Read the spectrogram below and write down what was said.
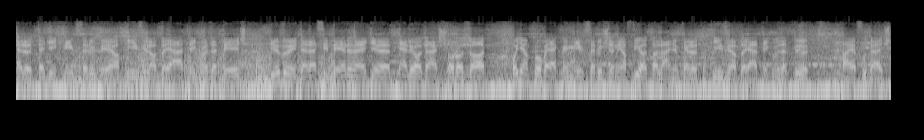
előtt tegyék népszerűbbé a kézilabda játékvezetés. Jövő héten lesz itt érden egy előadás sorozat. Hogyan próbálják meg népszerűsíteni a fiatal lányok előtt a kézilabda játékvezető pályafutást?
